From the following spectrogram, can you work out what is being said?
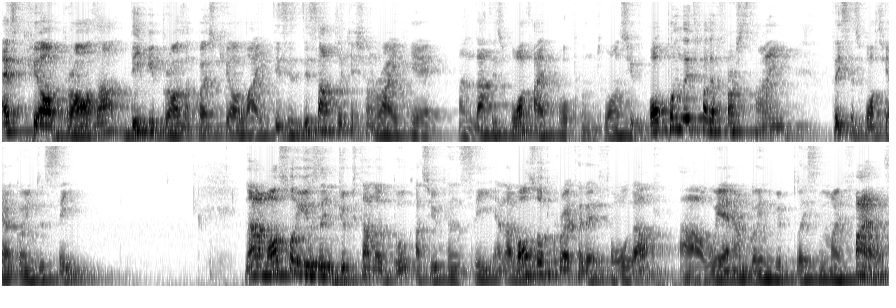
SQL browser, DB browser for SQL SQLite. This is this application right here, and that is what I've opened. Once you've opened it for the first time, this is what you are going to see. Now I'm also using Jupyter Notebook, as you can see, and I've also created a folder uh, where I'm going to be placing my files.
